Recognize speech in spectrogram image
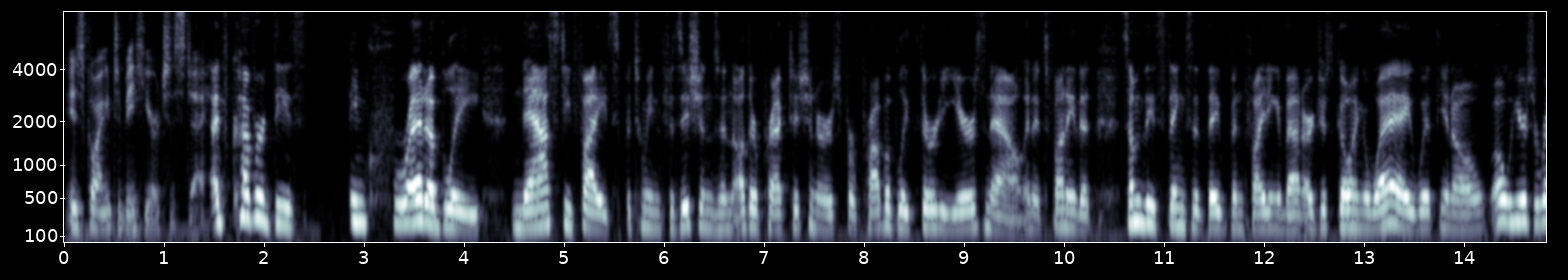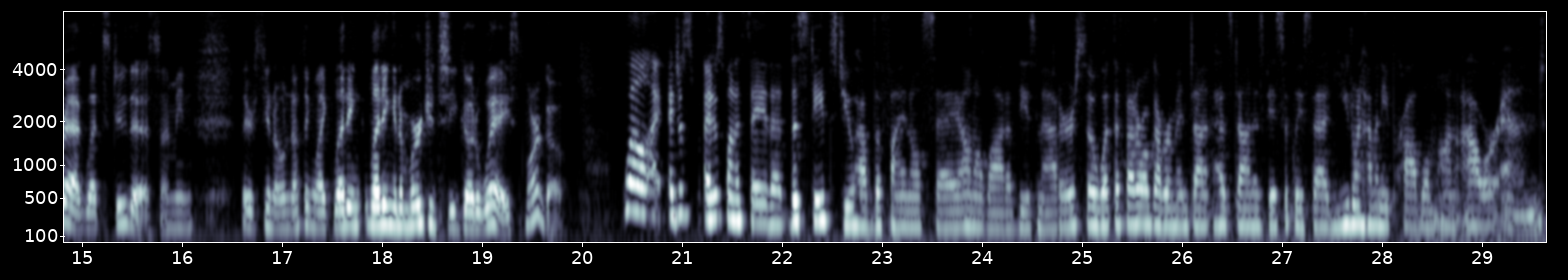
is going to be here to stay. I've covered these incredibly nasty fights between physicians and other practitioners for probably 30 years now and it's funny that some of these things that they've been fighting about are just going away with you know oh here's a reg let's do this i mean there's you know nothing like letting letting an emergency go to waste margot well, I, I, just I just want to say that the states do have the final say on a lot of these matters. So what the federal government done, has done is basically said you don't have any problem on our end.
